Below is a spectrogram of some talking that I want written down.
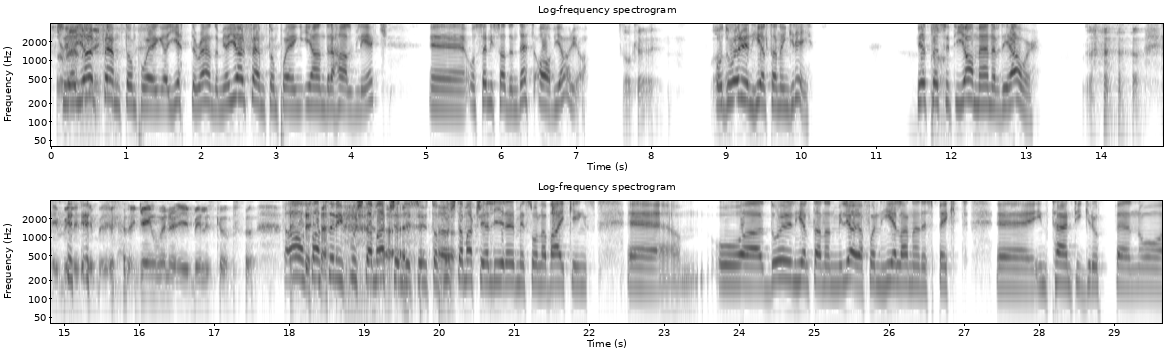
så, jag random gör egentligen. 15 poäng, ja, jätterandom. Jag gör 15 poäng i andra halvlek. Eh, och sen i sudden death avgör jag. Okej. Wow. Och då är det en helt annan grej. Helt plötsligt är jag man of the hour. I Billys, i, game winner i Billys Cup. Ja, fattar du i första matchen dessutom. Första matchen jag lirade med Solna Vikings. Eh, och då är det en helt annan miljö. Jag får en helt annan respekt eh, internt i gruppen. Och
